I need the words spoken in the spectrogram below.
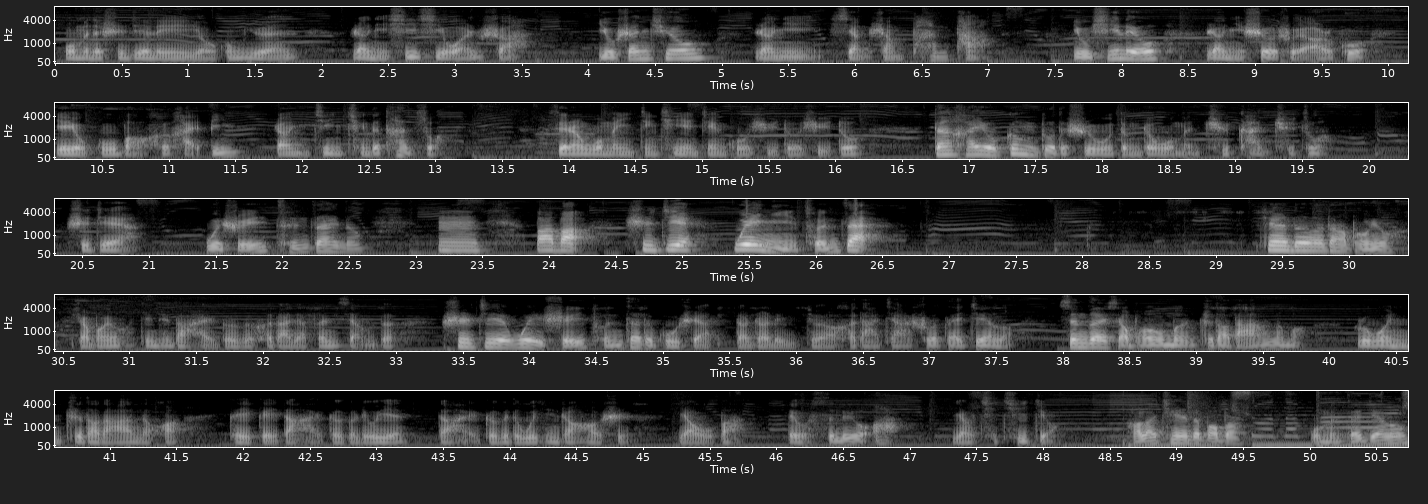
我们的世界里有公园，让你嬉戏玩耍。有山丘让你向上攀爬，有溪流让你涉水而过，也有古堡和海滨让你尽情的探索。虽然我们已经亲眼见过许多许多，但还有更多的事物等着我们去看去做。世界啊，为谁存在呢？嗯，爸爸，世界为你存在。亲爱的大朋友、小朋友，今天大海哥哥和大家分享的。世界为谁存在的故事啊，到这里就要和大家说再见了。现在小朋友们知道答案了吗？如果你知道答案的话，可以给大海哥哥留言。大海哥哥的微信账号是幺五八六四六二幺七七九。好了，亲爱的宝贝，我们再见喽。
